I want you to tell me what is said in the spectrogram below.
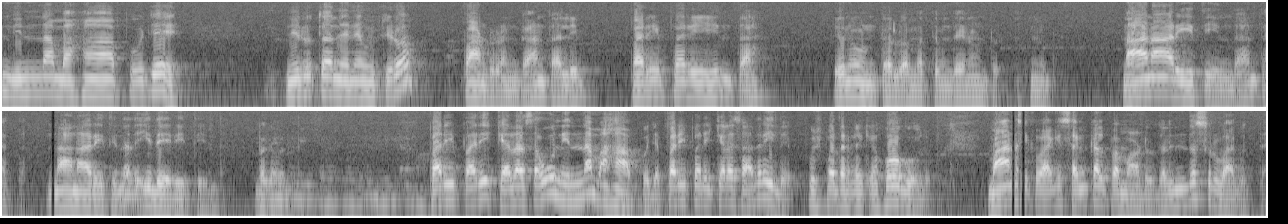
ನಿನ್ನ ಮಹಾಪೂಜೆ. ನಿರುತ ನೆನೆಯುತ್ತಿರೋ ಪಾಂಡುರಂಗ ಅಂತ ಅಲ್ಲಿ ಪರಿ ಪರಿ ಅಂತ ಏನೋ ಉಂಟಲ್ವ ಮತ್ತೆ ಮುಂದೆ ಏನೋ ಉಂಟು. ನಾನಾ ರೀತಿಯಿಂದ ಅಂತ ಅರ್ಥ. ನಾನಾ ರೀತಿಯಿಂದ ಅದು ಇದೇ ರೀತಿಯಿಂದ ಭಗವಂತ. ಪರಿಪರಿ ಪರಿ ಕೆಲಸವು ನಿನ್ನ ಮಹಾಪೂಜೆ. ಪರಿಪರಿ ಪರಿ ಕೆಲಸ ಅಂದರೆ ಇದೆ. ಪುಷ್ಪ ತರಲಿಕ್ಕೆ ಹೋಗುವುದು. ಮಾನಸಿಕವಾಗಿ ಸಂಕಲ್ಪ ಮಾಡುವುದರಿಂದ ಶುರುವಾಗುತ್ತೆ.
